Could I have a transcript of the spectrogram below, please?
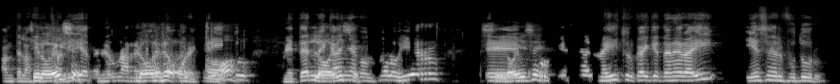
ante la sí, fiscalía, tener una respuesta lo, lo, por escrito. No meterle caña con todos los hierros. Sí, lo hice. Porque ese es el registro que hay que tener ahí y ese es el futuro.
